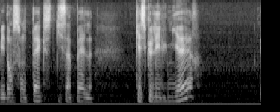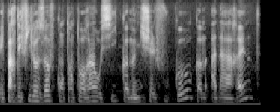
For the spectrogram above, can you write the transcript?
mais dans son texte qui s'appelle Qu'est-ce que les Lumières et par des philosophes contemporains aussi comme Michel Foucault, comme Anna Arendt.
